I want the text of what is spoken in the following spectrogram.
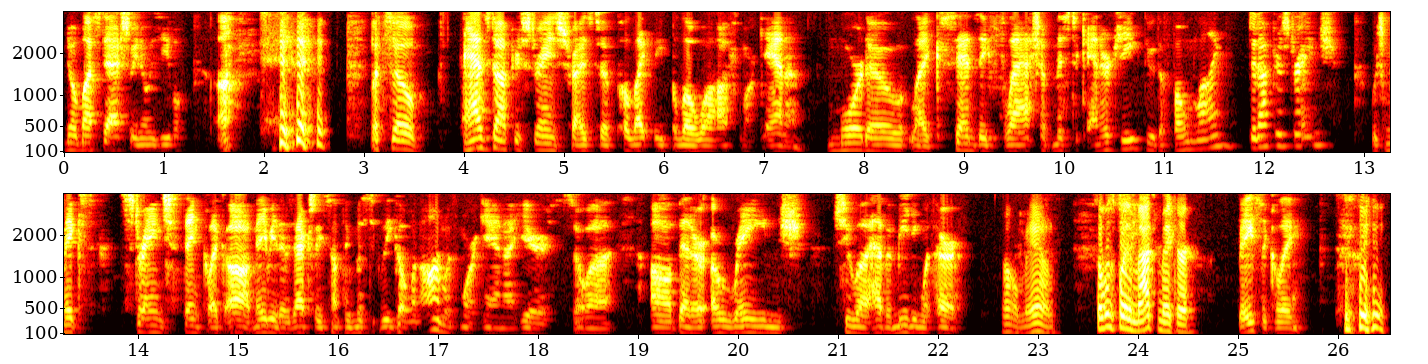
No mustache, so you know he's evil. Uh, But so, as Doctor Strange tries to politely blow off Morgana, Mordo like sends a flash of mystic energy through the phone line to Doctor Strange, which makes Strange think like, oh, maybe there's actually something mystically going on with Morgana here. So, uh, I'll better arrange to uh, have a meeting with her. oh man, someone's playing matchmaker. Basically,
